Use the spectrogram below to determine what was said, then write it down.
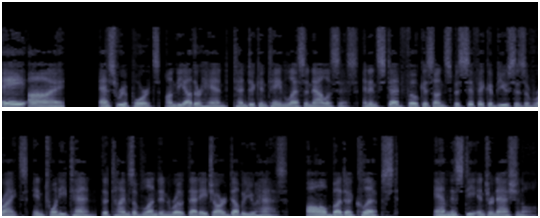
AI reports, on the other hand, tend to contain less analysis, and instead focus on specific abuses of rights. In 2010, The Times of London wrote that HRW has all but eclipsed Amnesty International.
